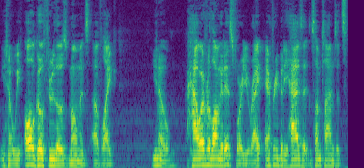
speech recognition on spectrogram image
you know, we all go through those moments of like, you know, however long it is for you, right? Everybody has it and sometimes it's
